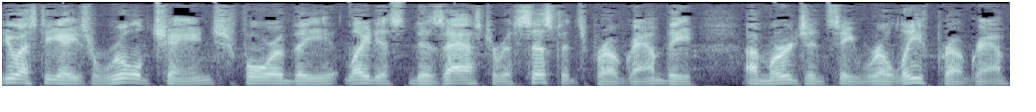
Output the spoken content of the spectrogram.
USDA's rule change for the latest disaster assistance program, the emergency relief program,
